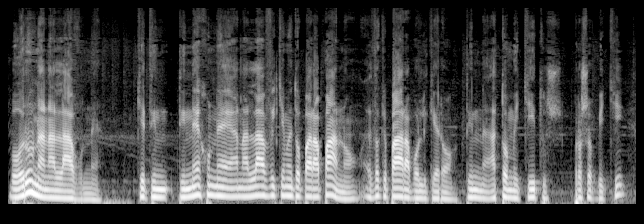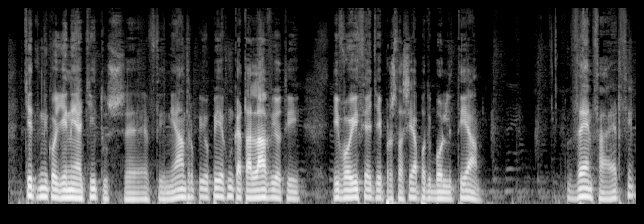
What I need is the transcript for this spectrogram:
μπορούν να αναλάβουν και την, την έχουν αναλάβει και με το παραπάνω εδώ και πάρα πολύ καιρό την ατομική τους προσωπική και την οικογενειακή τους ε, ευθύνη. Άνθρωποι οι οποίοι έχουν καταλάβει ότι η βοήθεια και η προστασία από την πολιτεία δεν θα έρθει.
